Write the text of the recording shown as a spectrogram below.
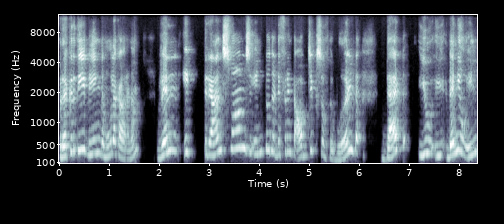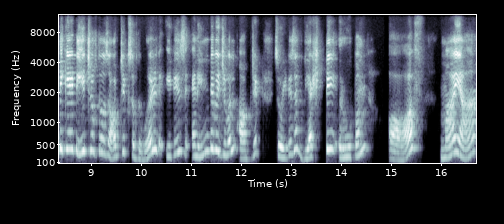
प्रकृति बीङ्ग् द मूलकारणं when it transforms into the different objects of the world, that you when you indicate each of those objects of the world it is an individual object. So it is a vyashti rupam of maya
